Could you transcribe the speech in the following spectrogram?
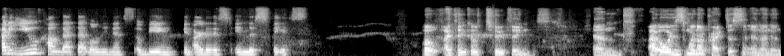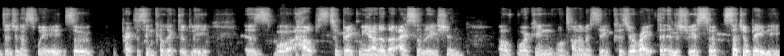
how do you combat that loneliness of being an artist in this space? Well i think of two things. And i always want to practice in an indigenous way so practicing collectively is what helps to break me out of the isolation of working autonomously. Because you're right the industry is so such a baby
